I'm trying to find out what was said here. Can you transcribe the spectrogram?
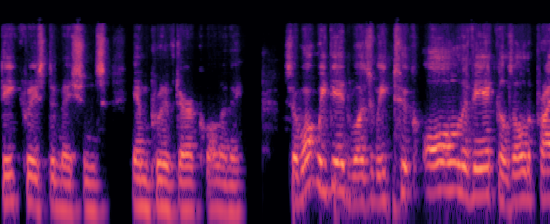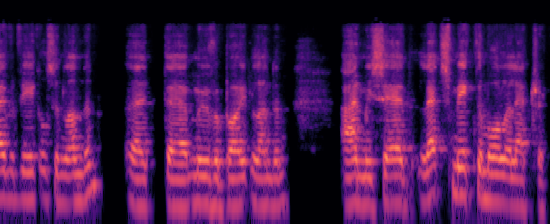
decreased emissions, improved air quality? So what we did was we took all the vehicles, all the private vehicles in London that uh, move about London, and we said, let's make them all electric.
